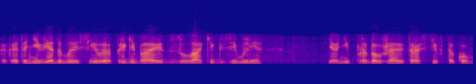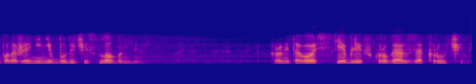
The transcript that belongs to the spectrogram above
Какая-то неведомая сила пригибает злаки к земле, и они продолжают расти в таком положении, не будучи сломанными. Кроме того, стебли в кругах закручены,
